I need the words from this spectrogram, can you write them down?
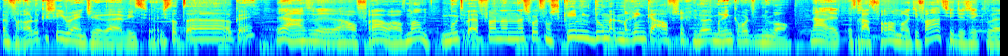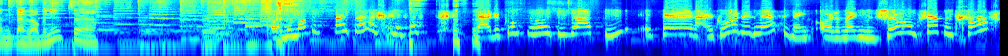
Een vrouwelijke Sea Ranger, eh Wietse. Is dat eh, oké? Ja, eh, half vrouw, half man. Moeten we even een soort van screening doen met Marinka? Of zeg je, nee, Marinka wordt het nu al? Nou, het, het gaat vooral om motivatie, dus ik ben, ben wel benieuwd. eh. Oh, dan mag ik starten? nou, er komt de motivatie. Ik, nou, ik hoorde het net. Ik denk, oh, dat lijkt me zo ontzettend gaaf.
